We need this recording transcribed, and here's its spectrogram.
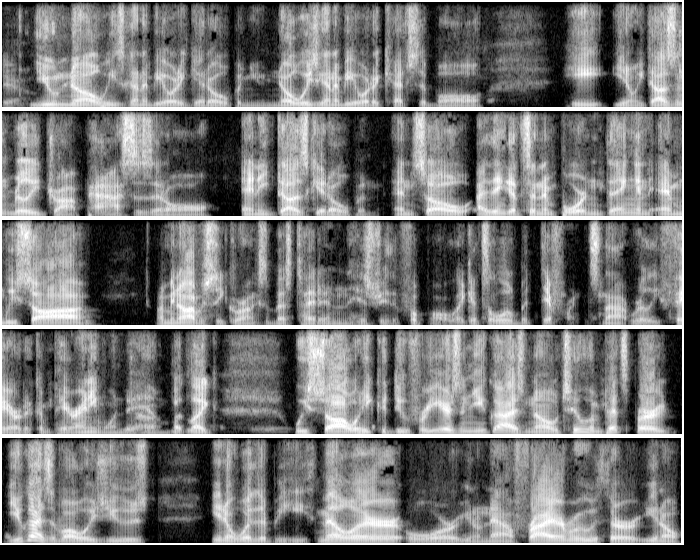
Yeah. You know he's going to be able to get open. You know he's going to be able to catch the ball. He, you know, he doesn't really drop passes at all, and he does get open. And so I think that's an important thing. And and we saw, I mean, obviously Gronk's the best tight end in the history of the football. Like it's a little bit different. It's not really fair to compare anyone to him. But like we saw what he could do for years, and you guys know too in Pittsburgh, you guys have always used, you know, whether it be Heath Miller or you know now Freiermuth or you know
